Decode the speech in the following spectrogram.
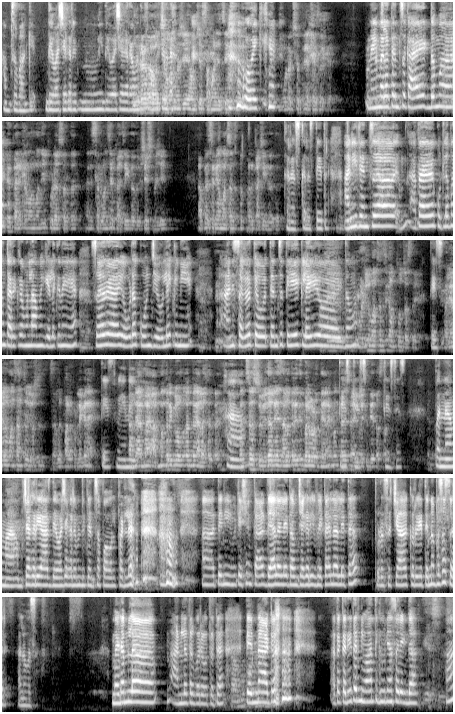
आमचं भाग्य. देवाच्या घरी मी देवाच्या घरामध्ये पाऊल ठेवला म्हणजे होय की. नाही मला त्यांचं काय एकदम कार्यक्रमामध्ये पुढे असतात आणि सर्वांच्या काळजी घेतात विशेष म्हणजे आपल्या सगळ्या माणसांचं खरंच खरंच ते तर. आणि त्यांचं आता कुठल्या पण कार्यक्रमाला आम्ही गेलं की नाही सर एवढं कोण जेवले की नाही? आणि सगळं त्यांचं ते एक लई अं, एकदम तोच. माणसांचं व्यवस्थित चाललं पार पडलं का नाही? तेच मेन आहे आम्ही आमंत्रण किंवा आमंत्रण आला असतं हा. त्यांचं सुविधा नाही झालं तरी ते बरं वाटत नाही मग तेच काय तेच लक्ष देत असतात तेच. तेच पण मा- आमच्या घरी आज देवाच्या घरामध्ये त्यांचं पाऊल पडलं. अं, त्यांनी इन्व्हिटेशन कार्ड द्यायला आलेत आमच्या घरी भेटायला आले तर थोडंसं चहा करूया. त्यांना बसा सर. आलो बसा. मॅडमला आणलं तर बरं होतं. तर त्यांना आठव आता कधी तर निवांत घेऊन या सर एकदा. हां?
